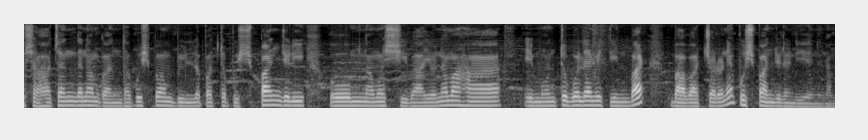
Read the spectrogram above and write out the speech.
সহচন্দনম গন্ধপুষ্পম বিল্লপত্র পুষ্পাঞ্জলি, ওম নম শিবায় নমঃ। এই মন্ত্র বলে আমি তিনবার বাবার চরণে পুষ্পাঞ্জলি দিয়ে নিলাম।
